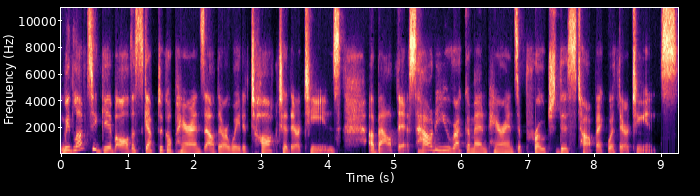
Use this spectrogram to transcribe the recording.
We'd love to give all the skeptical parents out there a way to talk to their teens about this. How do you recommend parents approach this topic with their teens?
